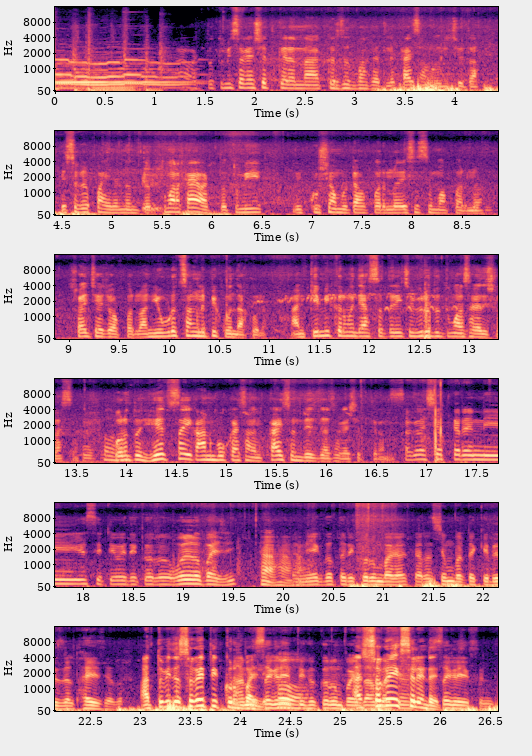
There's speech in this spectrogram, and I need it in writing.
काय वाटतं तुम्ही सगळ्या शेतकऱ्यांना कर्जत भागातल्या काय सांगू इच्छिता? हे सगळं पाहिल्यानंतर तुम्हाला काय वाटतं? तुम्ही कृषी अमृत वापरलं एस एस एम वापरलं सॉईल चार्ज वापरलं आणि एवढं चांगलं पिकवून दाखवलं आणि केमिकलमध्ये असतं तर याच्या विरुद्ध तुम्हाला सगळं दिसलं असतं परंतु हेच एक अनुभव काय सांगाल काय संदेश द्या सगळ्या शेतकऱ्यांना सगळ्या शेतकऱ्यांनी एस सी टी वैदिक वळलं पाहिजे हा हा आणि एकदा तरी करून बघा कारण शंभर टक्के रिझल्ट आहे त्याचा आणि तुम्ही सगळे पिक करून आम्ही पाहिले सगळे हो. पिकं करून आणि पाहिजे सगळे excellent आहेत. सगळे एक्सलेंट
